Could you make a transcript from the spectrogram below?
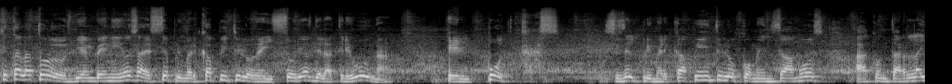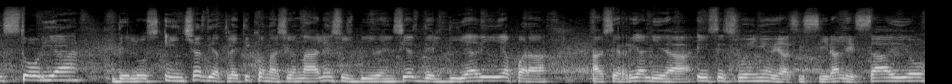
¿qué tal a todos? Bienvenidos a este primer capítulo de Historias de la Tribuna, el podcast. Este es el primer capítulo, comenzamos a contar la historia de los hinchas de Atlético Nacional en sus vivencias del día a día para hacer realidad ese sueño de asistir al estadio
